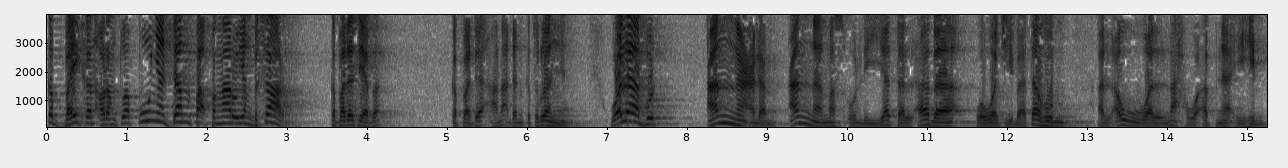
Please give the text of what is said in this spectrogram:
kebaikan orang tua punya dampak pengaruh yang besar kepada siapa? Kepada anak dan keturunannya. Walabud an na'lam anna mas'uliyatal aba wa wajibatahum al-awwal nahwa abnaihim.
